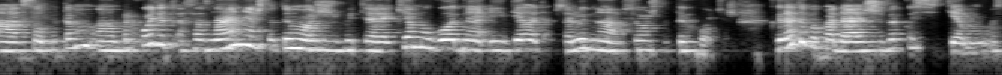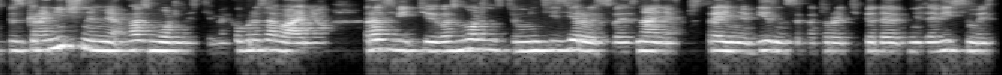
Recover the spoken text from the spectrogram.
А с опытом приходит осознание, что ты можешь быть а, кем угодно и делать абсолютно все, что ты хочешь. Когда ты попадаешь в экосистему с безграничными возможностями к образованию, развитию, возможностью монетизировать свои знания в построении бизнеса, которые тебе дают независимость,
